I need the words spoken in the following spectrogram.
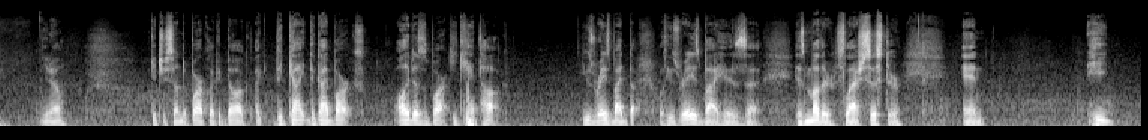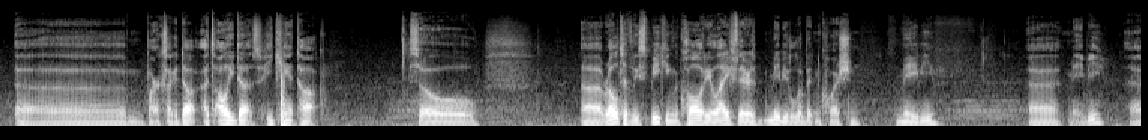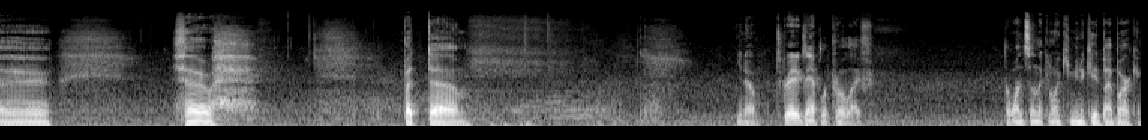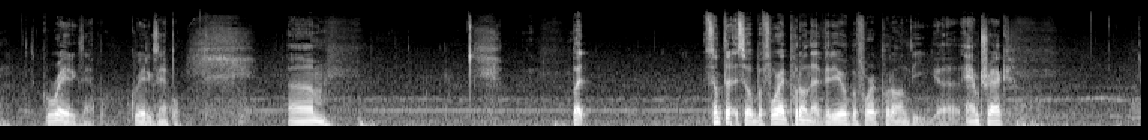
You know, get your son to bark like a dog. Like the guy, the guy barks. All he does is bark. He can't talk. He was raised by well, he was raised by his uh, his mother slash sister, and he uh, barks like a dog. That's all he does. He can't talk. So, uh, relatively speaking, the quality of life there is maybe a little bit in question. Maybe. Uh, maybe. Uh, so but um, you know, it's a great example of pro life. The one son that can only communicate by barking. Great example. Great example. Um, but something. So before I put on that video, before I put on the uh, Amtrak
